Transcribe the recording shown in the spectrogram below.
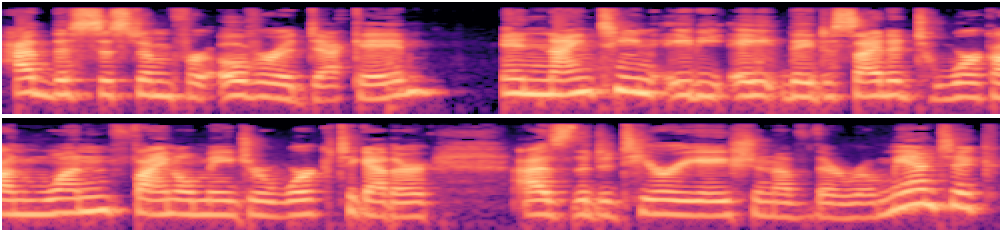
had this system for over a decade. In 1988, they decided to work on one final major work together as the deterioration of their romantic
